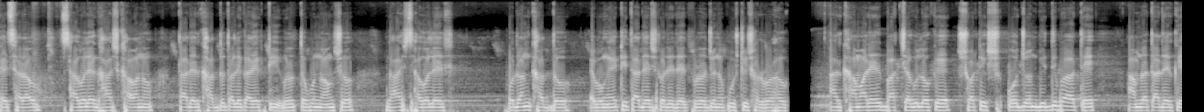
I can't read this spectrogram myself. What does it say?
এছাড়াও ছাগলের ঘাস খাওয়ানো তাদের খাদ্য তালিকার একটি গুরুত্বপূর্ণ অংশ। ঘাস ছাগলের প্রধান খাদ্য এবং এটি তাদের শরীরের প্রয়োজনীয় পুষ্টি সরবরাহ আর খামারের বাচ্চাগুলোকে সঠিক ওজন বৃদ্ধি পাওয়াতে আমরা তাদেরকে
